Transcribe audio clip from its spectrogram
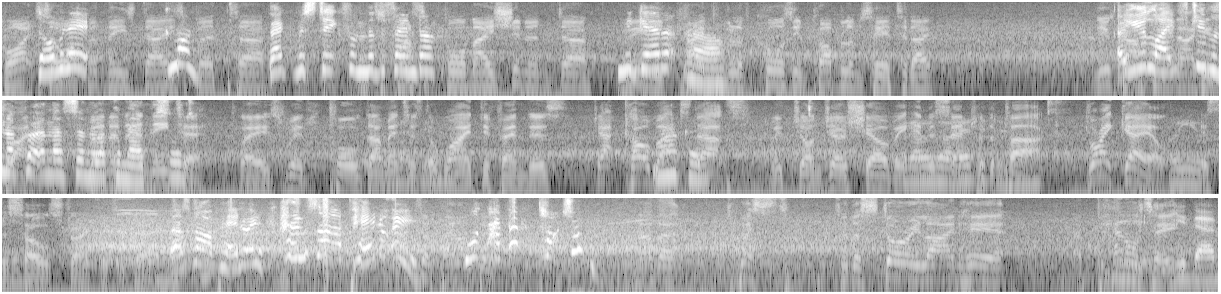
quite Dominate. so often these days, Come on. but uh, Big mistake from the it's defender. formation and uh, really get it? No. capable of causing problems here today. Are you live streaming or United's putting this in lineup. like an episode? Plays with Paul Dummett as the wide defenders. Jack Colback Okay. starts with Jonjo Shelvey in the centre of the park. Dwight Gayle Oh, is the sole striker today. That's not a penalty. How's that a penalty? A penalty. What? I didn't touch him. Another twist to the storyline here. A penalty, you did.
